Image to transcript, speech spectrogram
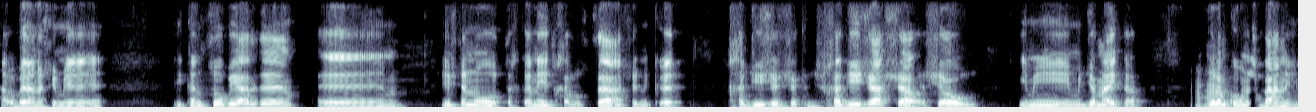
הרבה אנשים ייכנסו בי על זה, אמ, יש לנו שחקנית חלוצה שנקראת חדיג'ה שואו, היא מג'מייקה, כולם קוראים לה בני,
